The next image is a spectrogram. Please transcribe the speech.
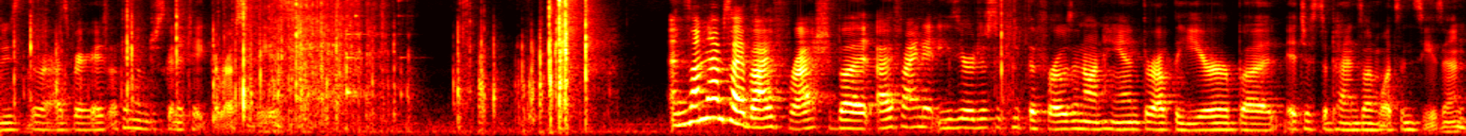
use the raspberries. I think I'm just gonna take the rest of these. And sometimes I buy fresh, but I find it easier just to keep the frozen on hand throughout the year, but it just depends on what's in season.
